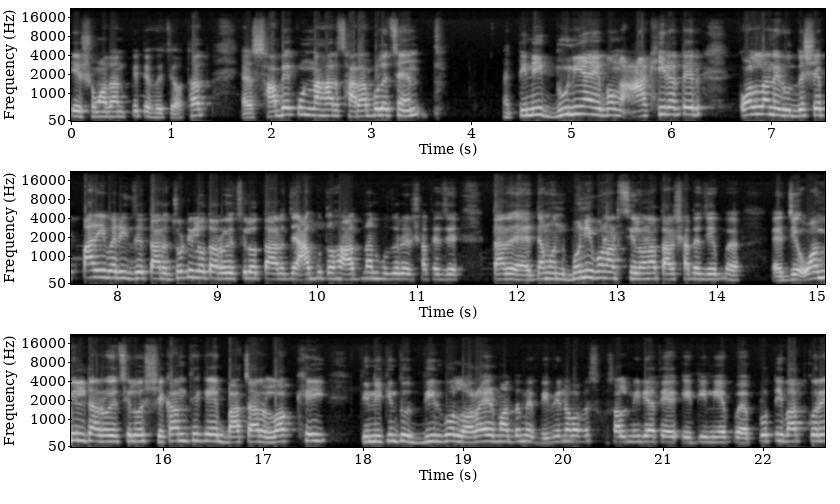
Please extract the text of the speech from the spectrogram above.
এর সমাধান পেতে হয়েছে। অর্থাৎ আহ, সাবেকুন নাহার সারা বলেছেন তিনি দুনিয়া এবং আখিরাতের কল্যাণের উদ্দেশ্যে পারিবারিক যে তার জটিলতা রয়েছিল তার যে আবু তোহা আদনান হুজুরের সাথে যে তার তেমন বনিবনাট ছিল না তার সাথে যে যে অমিলটা রয়েছিল সেখান থেকে বাঁচার লক্ষ্যেই তিনি কিন্তু দীর্ঘ লড়াইয়ের মাধ্যমে বিভিন্নভাবে সোশ্যাল মিডিয়াতে এটি নিয়ে প্রতিবাদ করে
